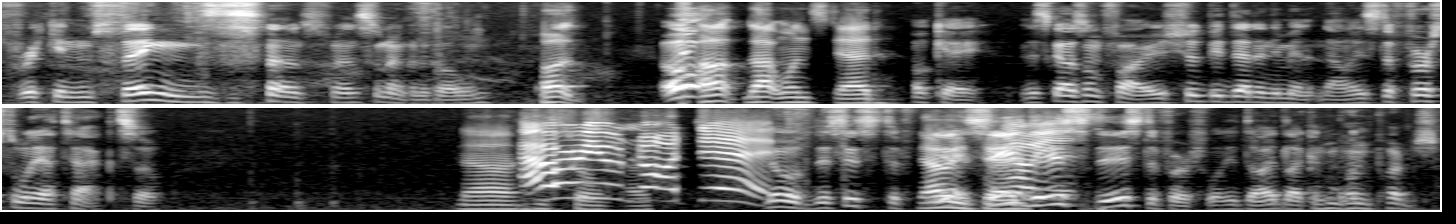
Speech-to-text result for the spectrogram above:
Freaking things. That's what I'm gonna call them. Oh, Oh, oh, that one's dead. okay. This guy's on fire. He should be dead any minute now. He's the first one he attacked, so. Nah. he's How are you alive. not dead? No, this is the. Now yeah, he's dead. Now he this, this is the first one. He died like in one punch.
